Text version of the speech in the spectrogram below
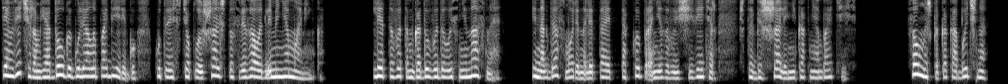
Тем вечером я долго гуляла по берегу, кутаясь в теплую шаль, что связала для меня маменька. Лето в этом году выдалось ненастное. Иногда с моря налетает такой пронизывающий ветер, что без шали никак не обойтись. Солнышко, как обычно,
